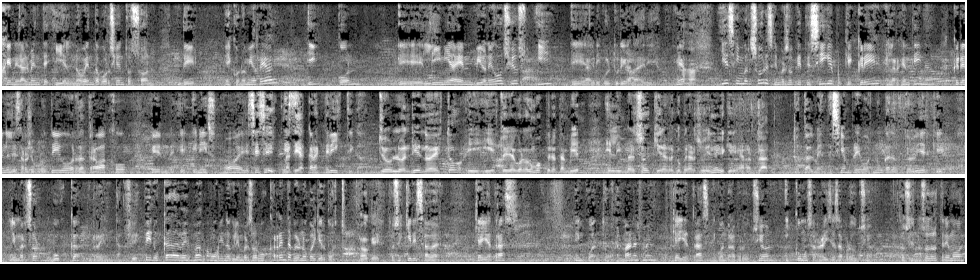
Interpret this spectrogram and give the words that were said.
generalmente, y el 90% son de economía real y con eh, línea en bionegocios y agricultura y ganadería. Y ese inversor es el inversor que te sigue porque cree en la Argentina, cree en el desarrollo productivo, en el trabajo, en, eso, ¿no? Es esa característica. Yo lo entiendo esto y, estoy de acuerdo con vos, pero también el inversor quiere recuperar su dinero y quiere ganar plata. Totalmente, siempre vos nunca te, olvides que el inversor busca renta. Pero cada vez más vamos viendo que el inversor busca renta, pero no cualquier costo. Okay. Entonces quiere saber qué hay atrás en cuanto al management, qué hay atrás en cuanto a la producción y cómo se realiza esa producción. Entonces nosotros tenemos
